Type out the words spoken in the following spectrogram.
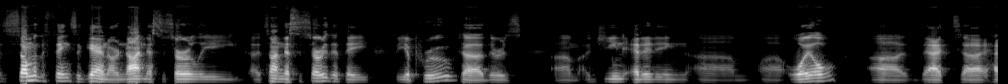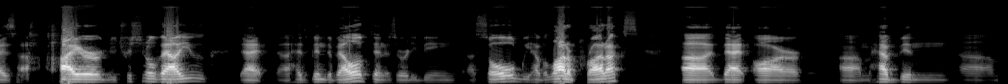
some of the things again are not necessarily. It's not necessary that they be approved. Uh, there's um, a gene editing um, uh, oil uh, that uh, has a higher nutritional value that uh, has been developed and is already being uh, sold. We have a lot of products uh, that are um, have been um,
